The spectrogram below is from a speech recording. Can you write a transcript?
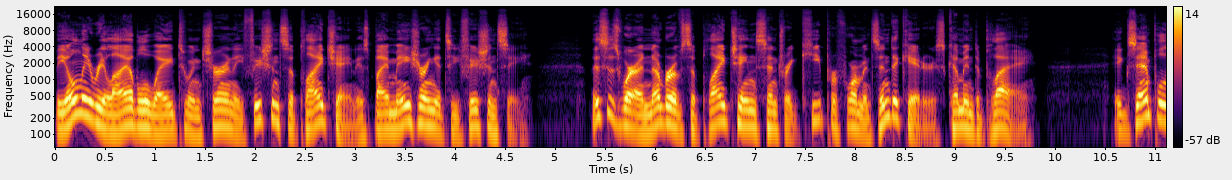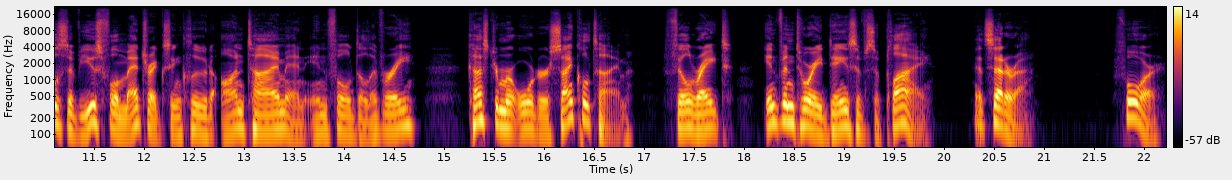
The only reliable way to ensure an efficient supply chain is by measuring its efficiency. This is where a number of supply chain centric key performance indicators come into play. Examples of useful metrics include on time and in full delivery, customer order cycle time, fill rate, inventory days of supply, etc. 4.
